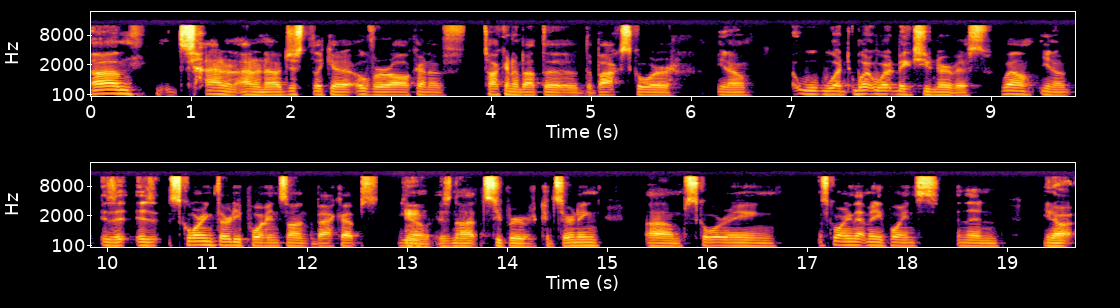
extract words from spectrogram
um, I don't, I don't know, just like a overall kind of talking about the the box score. You know, what what what makes you nervous? Well, you know, is it is scoring thirty points on backups? You mm. know, is not super concerning. Um, scoring scoring that many points and then you know,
